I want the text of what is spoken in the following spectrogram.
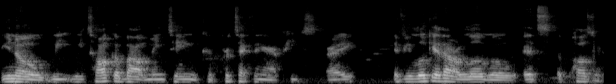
you know, we we talk about maintaining protecting our peace, right? If you look at our logo, it's a puzzle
